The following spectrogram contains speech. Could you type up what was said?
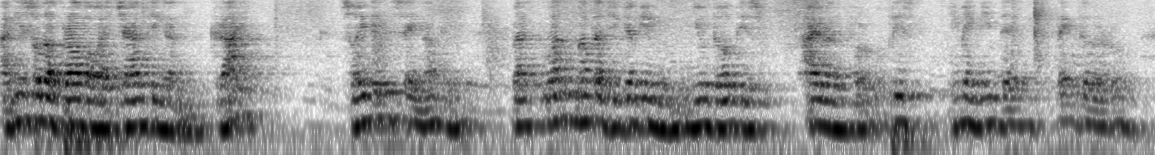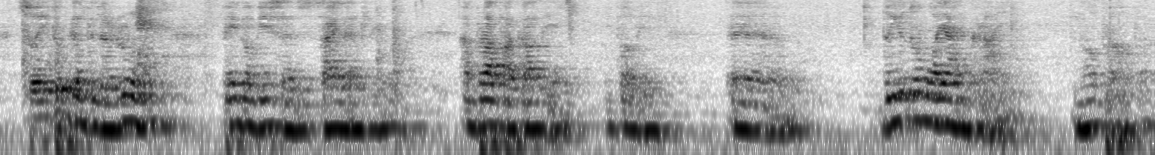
And he saw that Prabhupada was chanting and crying. So he didn't say nothing. But one Mataji gave him new dhotis iron for, please, he may need them, take to the room. So he took them to the room, paid obeisance silently, and Prabhupada called him. He told him, uh, do you know why I'm crying? No, Prabhupada.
